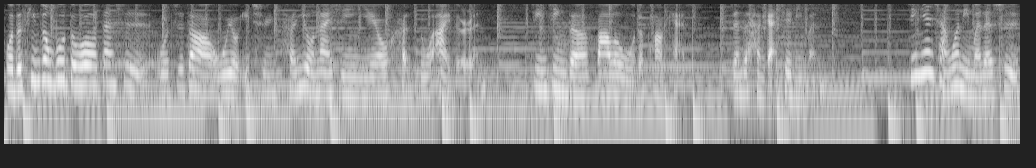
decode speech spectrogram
我的听众不多，但是我知道我有一群很有耐心，也有很多爱的人，静静的 follow 我的 podcast，真的很感谢你们。今天想问你们的是。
